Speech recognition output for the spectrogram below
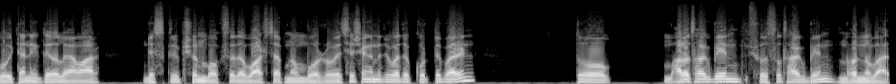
বইটা নিতে হলে আমার ডিসক্রিপশন বক্সে দেওয়া হোয়াটসঅ্যাপ নম্বর রয়েছে, সেখানে যোগাযোগ করতে পারেন। তো ভালো থাকবেন, সুস্থ থাকবেন, ধন্যবাদ।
